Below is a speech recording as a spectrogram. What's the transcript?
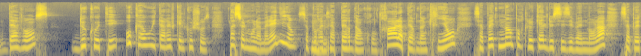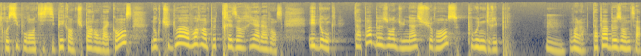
d'avance de côté au cas où il t'arrive quelque chose. Pas seulement la maladie, hein. ça peut Mhm. être la perte d'un contrat, la perte d'un client, ça peut être n'importe lequel de ces événements-là, ça peut être aussi pour anticiper quand tu pars en vacances. Donc tu dois avoir un peu de trésorerie à l'avance. Et donc, tu n'as pas besoin d'une assurance pour une grippe. Hmm. Voilà, t'as pas besoin de ça.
